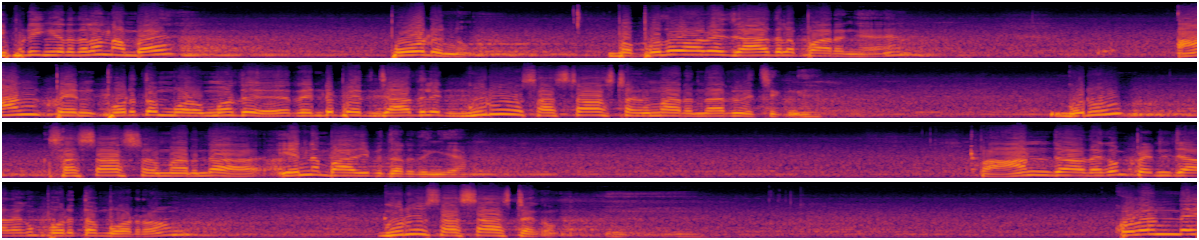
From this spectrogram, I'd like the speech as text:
இப்படிங்கிறதெல்லாம் நம்ம போடணும். இப்போ பொதுவாகவே ஜாதில் பாருங்கள் ஆண் பெண் பொருத்தம் போடும்போது ரெண்டு பேர் ஜாதத்தில் குரு சஷ்டாஷ்டகமாக இருந்தாருன்னு வச்சுக்கோங்க. குரு சஷ்டாஷ்டகமாக இருந்தால் என்ன பாதிப்பு தருதுங்க? இப்போ ஆண் ஜாதகம் பெண் ஜாதகம் பொருத்தம் போடுறோம். குரு சசாஷ்டகம் குழந்தை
